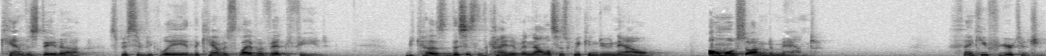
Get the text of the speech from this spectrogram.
Canvas data, specifically the Canvas live event feed. Because this is the kind of analysis we can do now almost on demand. Thank you for your attention.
